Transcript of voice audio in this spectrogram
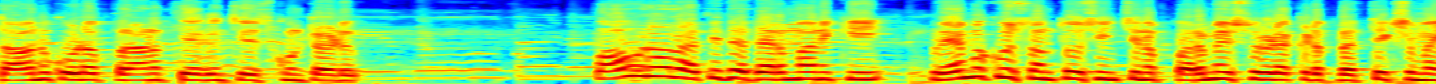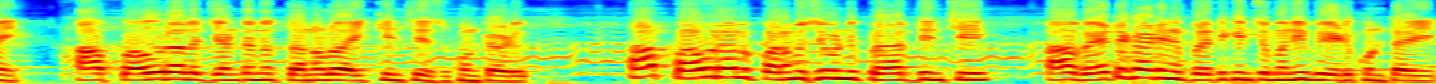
తాను కూడా ప్రాణత్యాగం చేసుకుంటాడు. పావురాల అతిథి ధర్మానికి ప్రేమకు సంతోషించిన పరమేశ్వరుడు అక్కడ ప్రత్యక్షమై ఆ పావురాల జంటను తనలో ఐక్యం చేసుకుంటాడు. ఆ పావురాలు పరమశివుడిని ప్రార్థించి ఆ వేటగాడిని బ్రతికించమని వేడుకుంటాయి.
